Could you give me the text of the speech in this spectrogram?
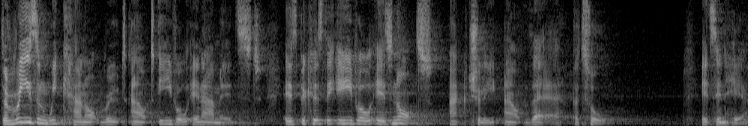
The reason we cannot root out evil in our midst is because the evil is not actually out there at all. It's in here.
